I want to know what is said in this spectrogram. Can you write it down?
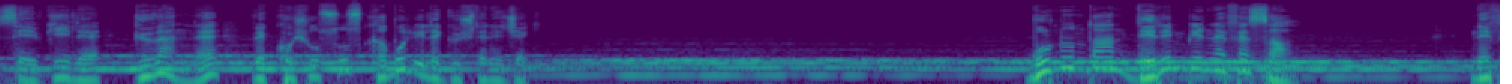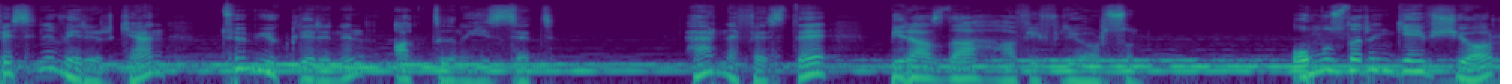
sevgiyle, güvenle ve koşulsuz kabul ile güçlenecek. Burnundan derin bir nefes al. Nefesini verirken tüm yüklerinin aktığını hisset. Her nefeste biraz daha hafifliyorsun. Omuzların gevşiyor,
